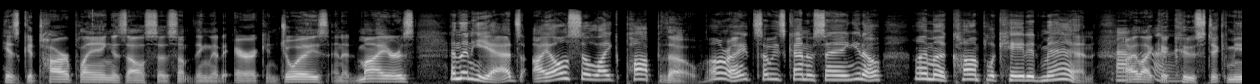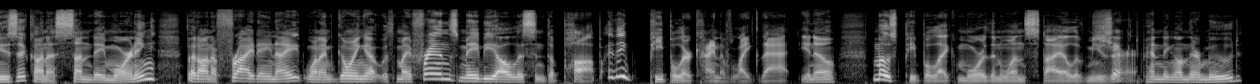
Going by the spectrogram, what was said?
his guitar playing is also something that Eric enjoys and admires. And then he adds, I also like pop, though. All right, so he's kind of saying, you know, I'm a complicated man. I like ah. acoustic music on a Sunday morning, but on a Friday night when I'm going out with my friends, maybe I'll listen to pop. I think people are kind of like that, you know? Most people like more than one style of music, sure. depending on their mood.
